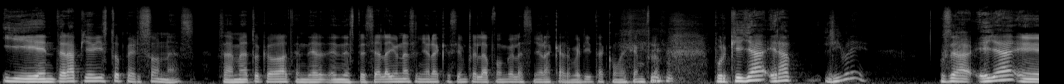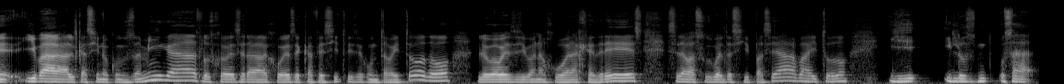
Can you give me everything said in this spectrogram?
Y en terapia he visto personas O sea, me ha tocado atender, en especial hay una señora que siempre la pongo, la señora Carmelita como ejemplo, porque ella era libre. O sea, ella eh, iba al casino con sus amigas, los jueves era jueves de cafecito y se juntaba y todo, luego a veces iban a jugar ajedrez, se daba sus vueltas y paseaba y todo. Y, y los, o sea,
